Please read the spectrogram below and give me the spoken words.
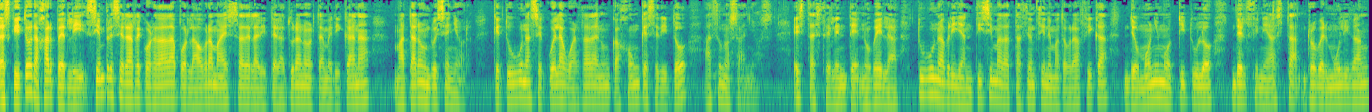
La escritora Harper Lee siempre será recordada por la obra maestra de la literatura norteamericana Matar a un ruiseñor, que tuvo una secuela guardada en un cajón que se editó hace unos años. Esta excelente novela tuvo una brillantísima adaptación cinematográfica de homónimo título del cineasta Robert Mulligan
